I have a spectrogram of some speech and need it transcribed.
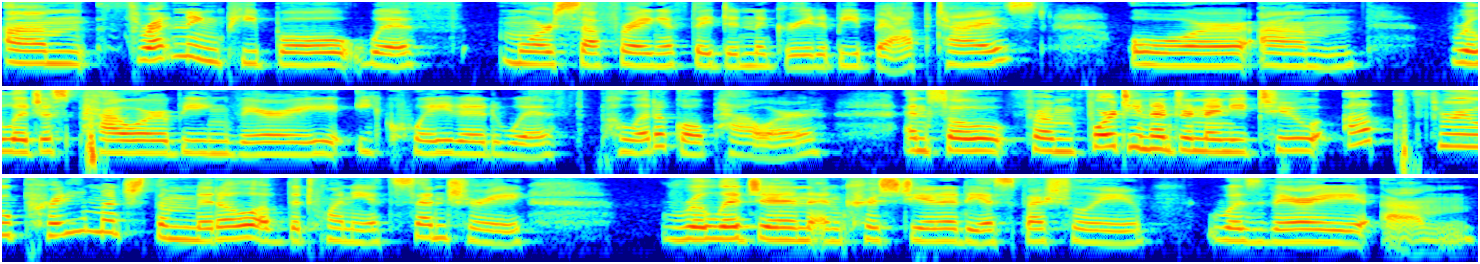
um, threatening people with more suffering if they didn't agree to be baptized or um, religious power being very equated with political power. And so from 1492 up through pretty much the middle of the 20th century, religion and Christianity, especially, was very um,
